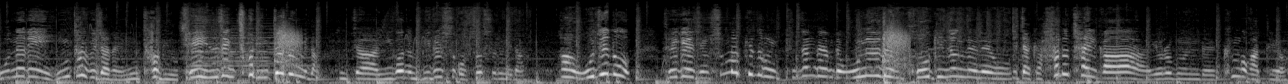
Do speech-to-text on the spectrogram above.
오늘이 인터뷰잖아요, 인터뷰. 제 인생 첫 인터뷰입니다. 진짜 이거는 믿을 수가 없었습니다. 아, 어제도 되게 지금 숨 막히도록 긴장되는데 오늘은 더 긴장되네요. 진짜 그 하루 차이가 여러분들 큰 것 같아요.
